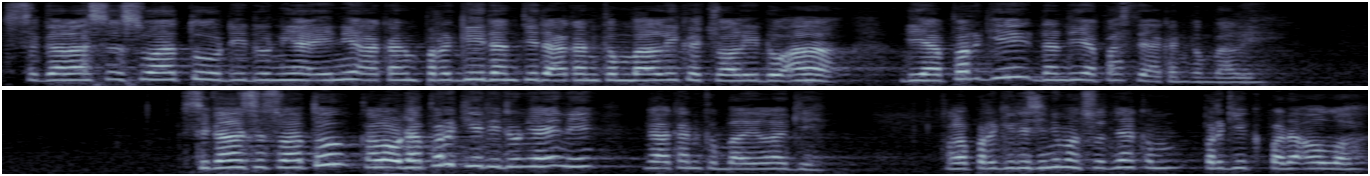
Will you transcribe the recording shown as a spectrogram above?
Segala sesuatu di dunia ini akan pergi dan tidak akan kembali kecuali doa. Dia pergi dan dia pasti akan kembali. Segala sesuatu kalau udah pergi di dunia ini nggak akan kembali lagi. Kalau pergi di sini maksudnya ke, pergi kepada Allah.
